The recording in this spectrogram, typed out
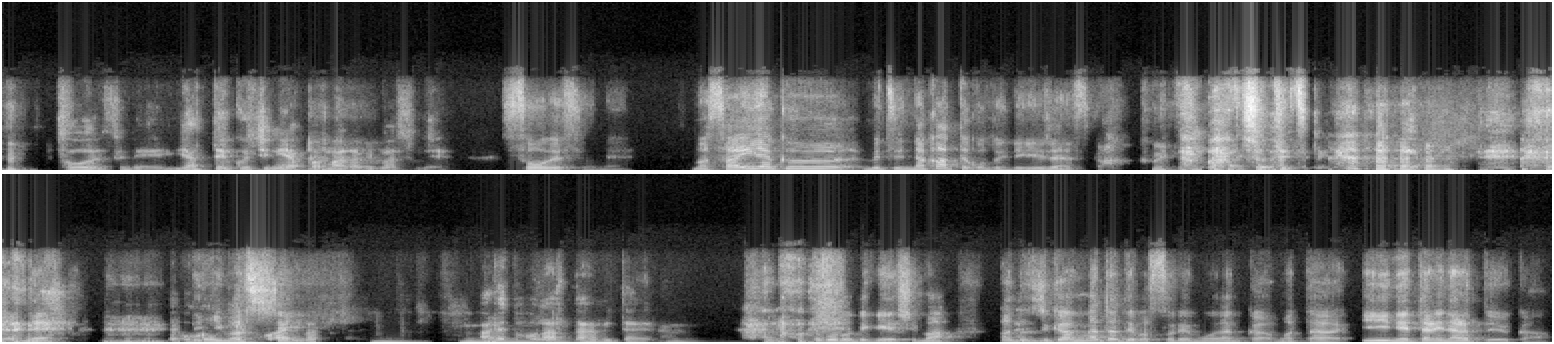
そうですね。やっていくうちにやっぱ学びますね。そうですよね。まあ最悪別になかったことにできるじゃないですか。まあそうですね。ね。できますしうんあれどうなったみたいな。そういうことできるし、まあ、あと時間が経てばそれもなんかまたいいネタになるというか、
